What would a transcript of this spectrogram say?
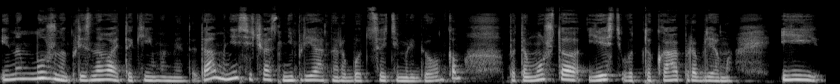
И нам нужно признавать такие моменты. Да, мне сейчас неприятно работать с этим ребенком, потому что есть вот такая проблема. И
